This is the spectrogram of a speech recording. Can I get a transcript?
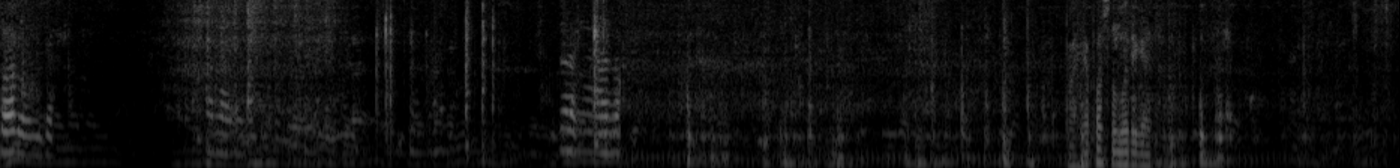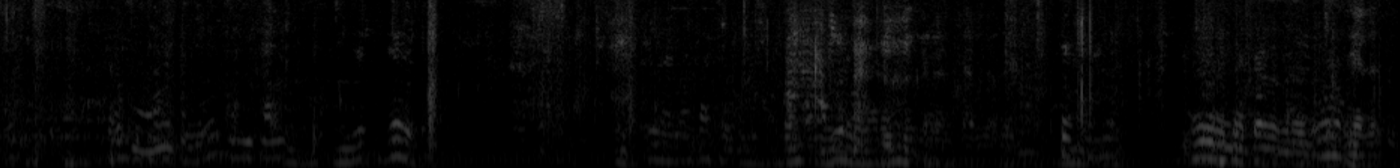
Varonga. Vai passando, obrigado. Thank you.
